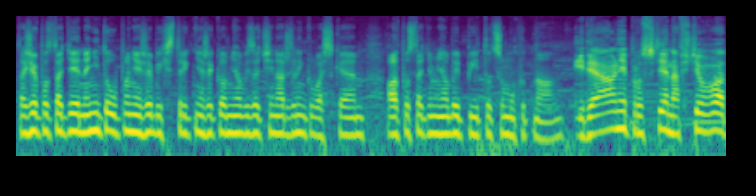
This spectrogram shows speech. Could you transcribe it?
Takže v podstatě není to úplně, že bych striktně řekl, měl by začínat s Vaškem, ale v podstatě měl by pít to, co mu chutná. Ideálně prostě navštěvovat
